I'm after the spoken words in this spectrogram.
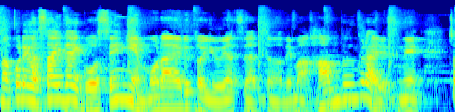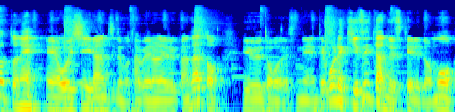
まあ、これが最大5000円もらえるというやつだったので、まあ、半分ぐらいですね。ちょっとね、えー、美味しいランチでも食べられるかなというところですね。で、これ気づいたんですけれども、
